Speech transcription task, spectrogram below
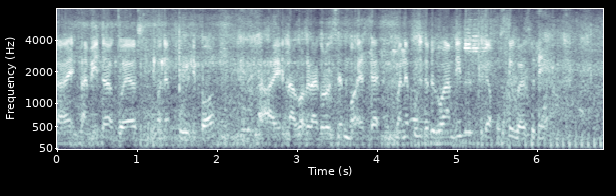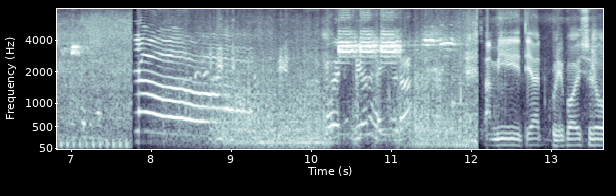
গাইজ আমি এতিয়া গৈ আছোঁ মানে ফুৰি দিব। আহ, লগৰ কেইটা গৈছে মই এতিয়া মানে ফুৰি দিব আমি এতিয়া খোজকাঢ়ি গৈ আছোঁ দেই। আমি এতিয়া ঘূৰিব আহিছিলোঁ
